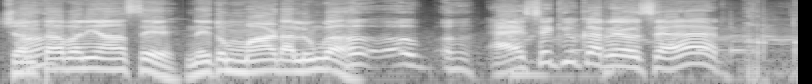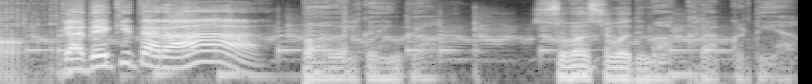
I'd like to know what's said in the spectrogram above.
चलता हाँ? बन यहाँ से नहीं तो मार डालूँगा। ऐसे क्यों कर रहे हो सर? गधे की तरह। पागल कहीं का। सुबह सुबह दिमाग खराब कर दिया।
